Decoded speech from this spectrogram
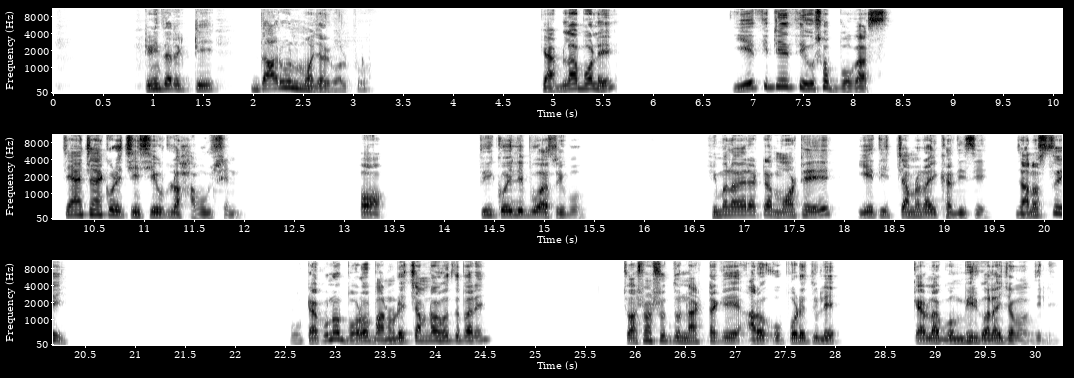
টেনিদার একটি দারুণ মজার গল্প। ক্যাবলা বলে, ইয়েতি টেতি ওসব বোগাস। চ্যাঁ চ্যাঁ করে চেঁচিয়ে উঠল হাবুল সেন। হ, তুই কইলি বুয়া হইব হিমালয়ের একটা মঠে ইয়েতির চামড়া রাইখা দিছে, জানস তুই? ওটা কোনো বড় বানরের চামড়াও হতে পারে। চশমা শুদ্ধ নাকটাকে আরও ওপরে তুলে কেবলা গম্ভীর গলায় জবাব দিলে।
